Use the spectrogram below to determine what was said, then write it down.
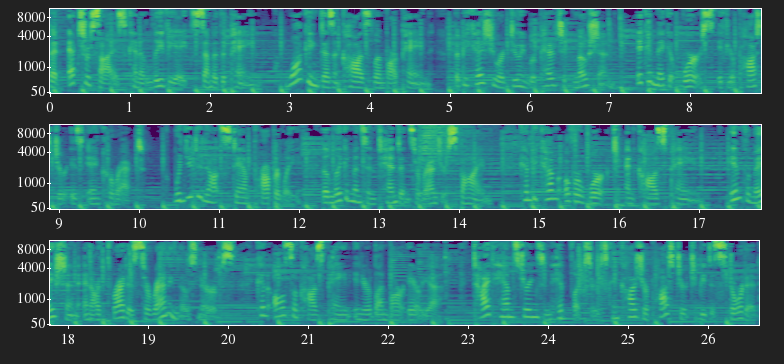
but exercise can alleviate some of the pain. Walking doesn't cause lumbar pain, but because you are doing repetitive motion, it can make it worse if your posture is incorrect. When you do not stand properly, the ligaments and tendons around your spine can become overworked and cause pain. Inflammation and arthritis surrounding those nerves can also cause pain in your lumbar area. Tight hamstrings and hip flexors can cause your posture to be distorted,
